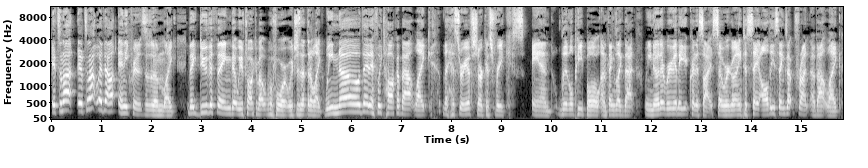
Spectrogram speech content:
It's not. It's not without any criticism. Like they do the thing that we've talked about before, which is that they're like, we know that if we talk about like the history of circus freaks and little people and things like that, we know that we're going to get criticized. So we're going to say all these things up front about like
